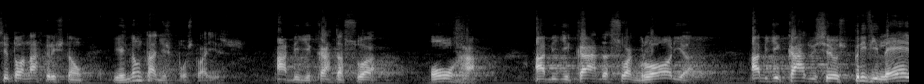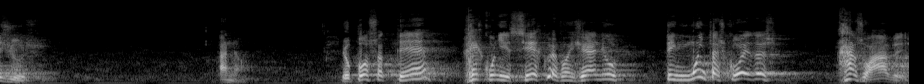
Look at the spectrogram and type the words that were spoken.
se tornar cristão. E ele não está disposto a isso. abdicar da sua honra, abdicar da sua glória, abdicar dos seus privilégios? Ah, não. Eu posso até reconhecer que o Evangelho tem muitas coisas razoáveis.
